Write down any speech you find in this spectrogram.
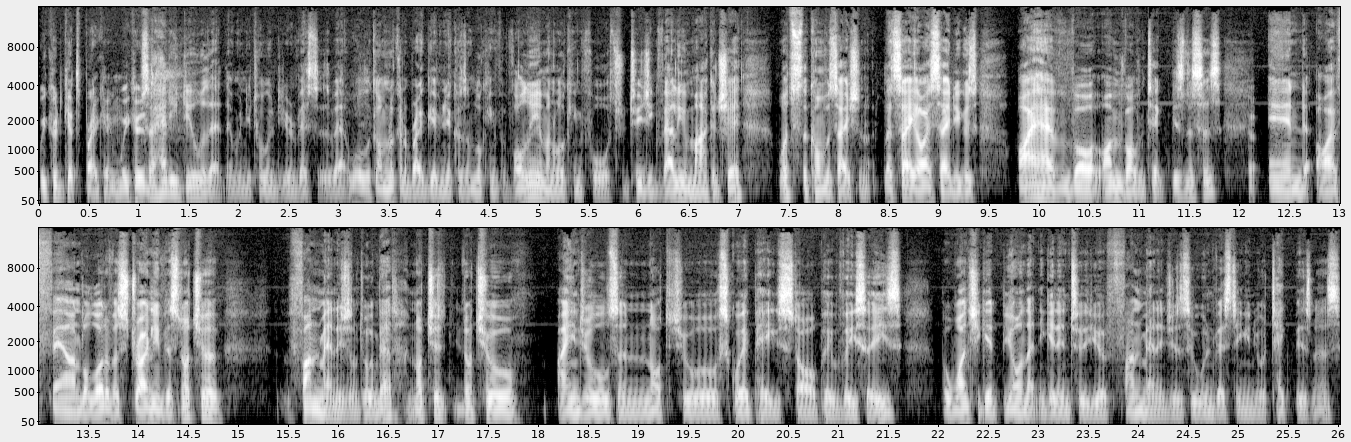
we could get to break even. We could. So how do you deal with that then when you're talking to your investors about, well, look, I'm not going to break even you because I'm looking for volume and I'm looking for strategic value, market share. What's the conversation? Let's say I say to you, because I have involved, I'm involved in tech businesses, and I've found a lot of Australian investors, not your fund managers I'm talking about, not your not your angels and not your square pegs style people, VCs. But once you get beyond that and you get into your fund managers who are investing in your tech business,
